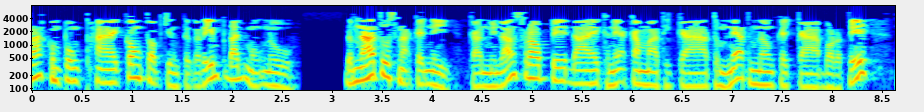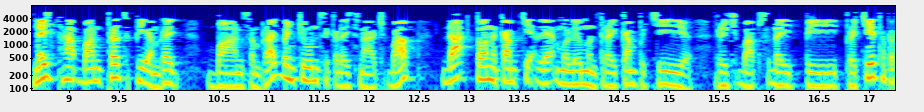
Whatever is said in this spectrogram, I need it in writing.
ប្រាស់កំពង់ផែកងទ័ពជើងទឹករៀមផ្ដាច់មុខនោះដំណើរទស្សនកិច្ចនេះកើតមានឡើងស្របពេលដែលគណៈកម្មាធិការទំនាក់ទំនងកិច្ចការបរទេសនៃស្ថាប័នព្រឹទ្ធសភាអាមេរិកបានសម្រេចបញ្ជូនសេចក្តីស្នើច្បាប់ ដាក់ទណ្ឌកម្មជាក់លាក់មកលើមន្ត្រីកម្ពុជាឬច្បាប់ស្តីពីប្រជាធិប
